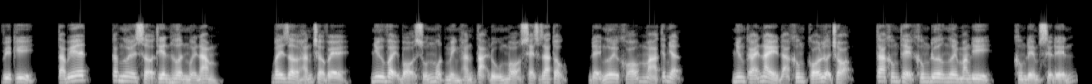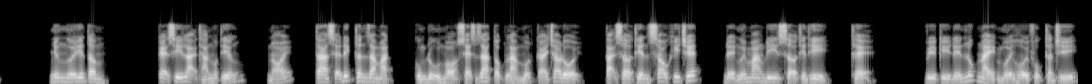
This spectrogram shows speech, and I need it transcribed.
vị kỳ ta biết, các ngươi sở thiên hơn mười năm bây giờ hắn trở về, như vậy bỏ xuống một mình hắn tại đủ mỏ xẹt gia tộc, để ngươi khó mà tiếp nhận. Nhưng cái này đã không có lựa chọn, ta không thể không đưa ngươi mang đi, không đếm xỉa đến. Nhưng ngươi yên tâm. Kệ sĩ lại thán một tiếng, nói, ta sẽ đích thân ra mặt, cùng đủ mỏ xẹt gia tộc làm một cái trao đổi, tại sở thiên sau khi chết, để ngươi mang đi sở thiên thi, thể. Vì kỳ đến lúc này mới hồi phục thần trí.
